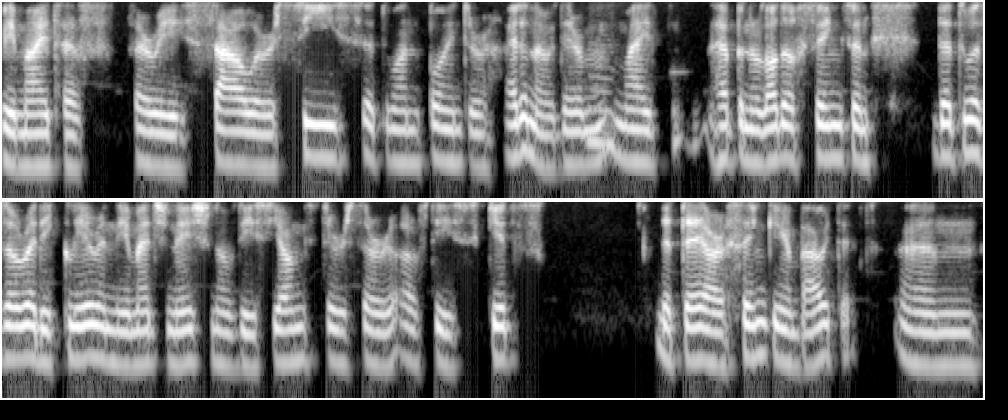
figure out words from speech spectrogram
we might have very sour seas at one point, or I don't know. There mm. might happen a lot of things, and that was already clear in the imagination of these youngsters or of these kids that they are thinking about it. Um,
